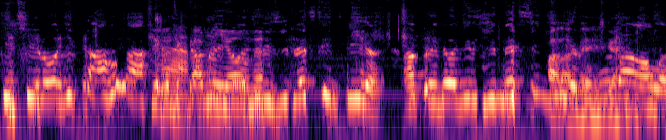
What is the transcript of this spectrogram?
que tirou de carro lá. Tirou de caminhão, aprendeu a né? dirigir nesse dia. Aprendeu a dirigir nesse dia. Parabéns, uma cara. aula.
